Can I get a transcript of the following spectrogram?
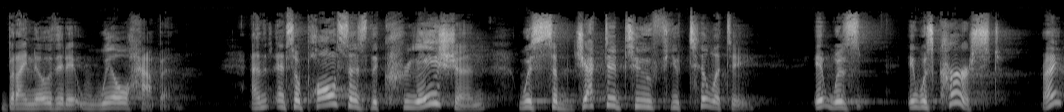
but I know that it will happen. And, and so Paul says the creation was subjected to futility. It was, it was cursed, right?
